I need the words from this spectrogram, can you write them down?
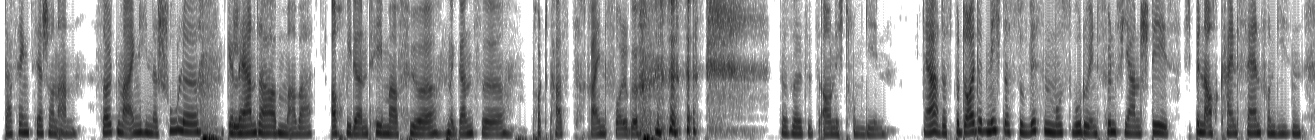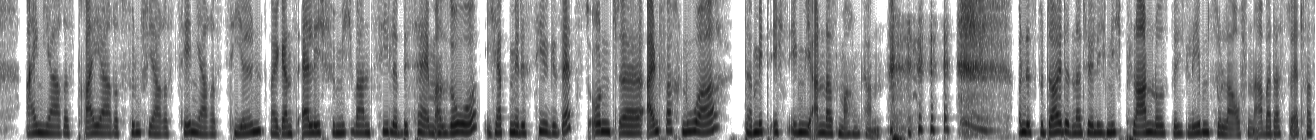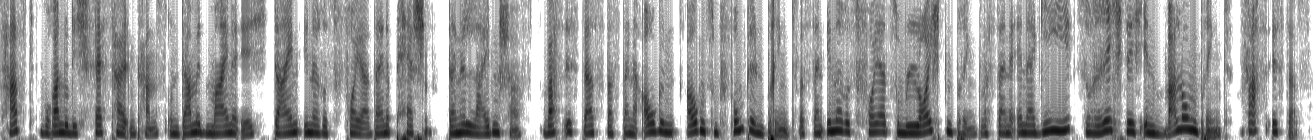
Da fängt es ja schon an. Sollten wir eigentlich in der Schule gelernt haben, aber auch wieder ein Thema für eine ganze Podcast-Reihenfolge. da soll es jetzt auch nicht drum gehen. Ja, das bedeutet nicht, dass du wissen musst, wo du in fünf Jahren stehst. Ich bin auch kein Fan von diesen Einjahres-, Dreijahres-, Fünfjahres-, Zehnjahres-Zielen, weil ganz ehrlich, für mich waren Ziele bisher immer so, ich habe mir das Ziel gesetzt und äh, einfach nur, damit ich es irgendwie anders machen kann. Und es bedeutet natürlich nicht planlos durchs Leben zu laufen, aber dass du etwas hast, woran du dich festhalten kannst. Und damit meine ich dein inneres Feuer, deine Passion, deine Leidenschaft. Was ist das, was deine Augen, Augen zum Funkeln bringt, was dein inneres Feuer zum Leuchten bringt, was deine Energie so richtig in Wallung bringt? Was ist das?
